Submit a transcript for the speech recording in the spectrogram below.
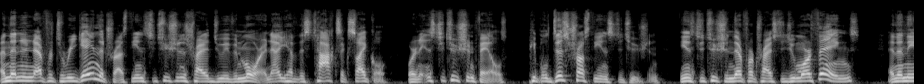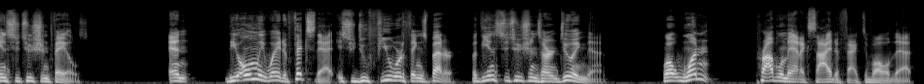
And then in an effort to regain the trust, the institutions try to do even more. And now you have this toxic cycle where an institution fails, people distrust the institution, the institution therefore tries to do more things, and then the institution fails. And the only way to fix that is to do fewer things better. But the institutions aren't doing that. Well, one problematic side effect of all of that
